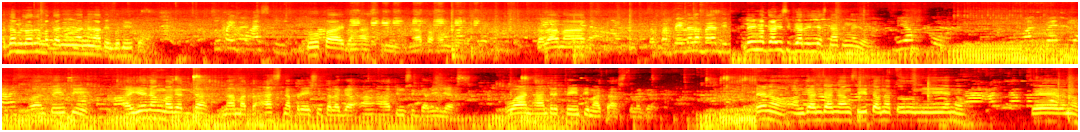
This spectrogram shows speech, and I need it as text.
Madam Lorna, magkano yung ano natin bonito? 2.5 po asking. 2.5 ang asking. Napakamura. Salamat. Sa partida lang ba yan din? Ngayon, magkano yung sigarilyas natin ngayon? Ayan po. 120 yan. 120. Ayun ang maganda na mataas na presyo talaga ang ating sigarilyas. 120 mataas talaga. Ayan o, ang ganda ng sitaw na turo ni ano, Sir ano.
